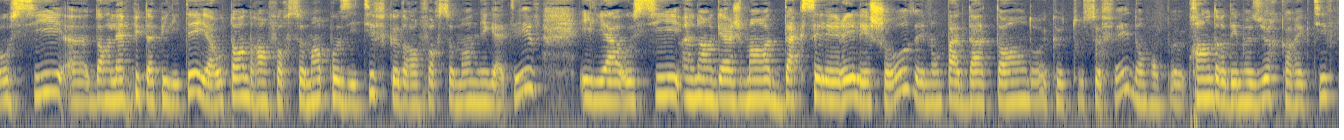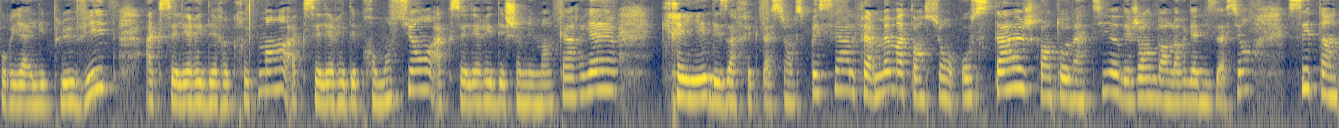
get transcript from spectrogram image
aussi, euh, dans l'imputabilité, il y a autant de renforcement positif que de renforcement négatif. Il y a aussi un engagement d'accélérer les choses et non pas d'attendre que tout se fait. Donc, on peut prendre des mesures correctives pour y aller plus vite, accélérer des recrutements, accélérer des promotions, accélérer des cheminements de carrière, créer des affectations spéciales, faire même attention au stage quand on attire des gens dans l'organisation. C'est un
